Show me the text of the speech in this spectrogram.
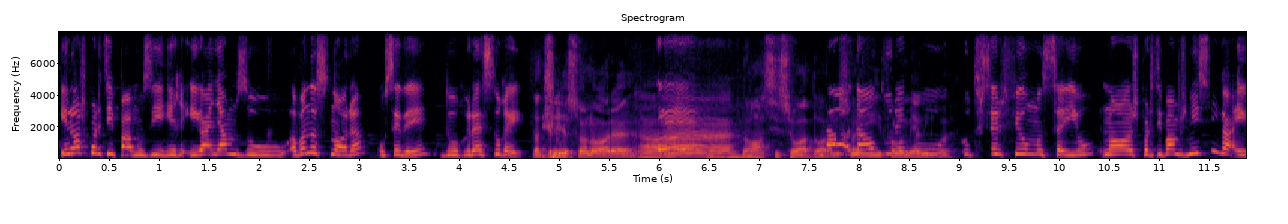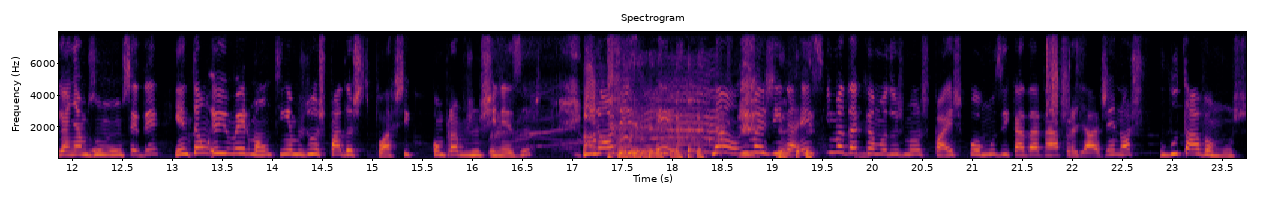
E nós participámos e, e, e ganhámos o, a banda sonora, o CD, do Regresso do Rei. Da trilha sonora? Ah! É. Nossa, isso eu adoro. Na, isso na aí falou minha o, língua. O terceiro filme saiu, nós participámos nisso e, e ganhámos um, um CD. E então eu e o meu irmão tínhamos duas espadas de plástico, comprámos nos chineses. E nós, é, não, imagina, em cima da cama dos meus pais, com a música a dar na aparelhagem, nós lutávamos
